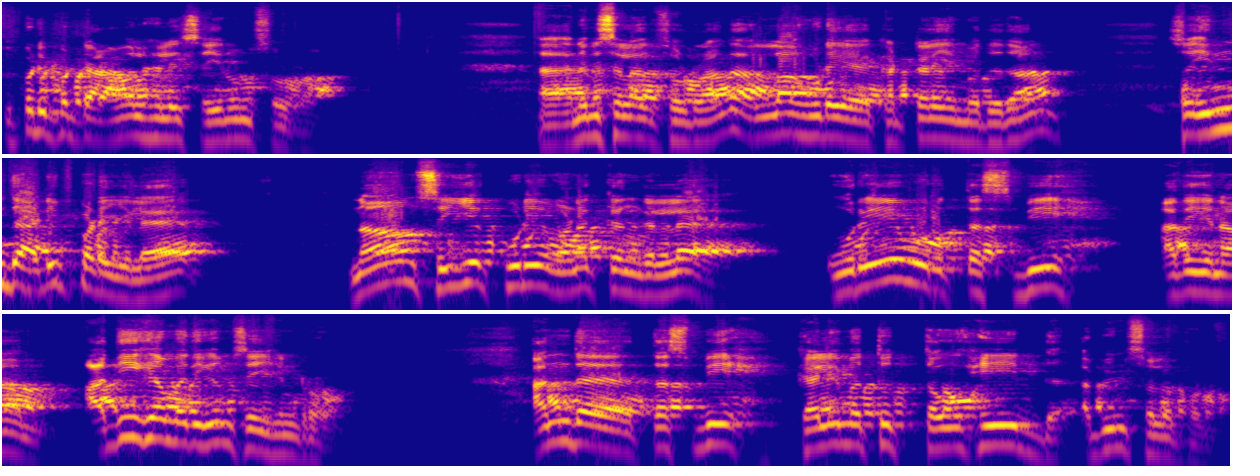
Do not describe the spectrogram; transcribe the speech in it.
இப்படிப்பட்ட அமல்களை செய்யணும்னு சொல்கிறான் அஹ் சொல்கிறாங்க அல்லாஹுடைய அல்லாஹ்வுடைய கட்டளையும் அதுதான். ஸோ இந்த அடிப்படையில் நாம் செய்யக்கூடிய வணக்கங்களில் ஒரே ஒரு தஸ்பீஹ் அதை நாம் அதிகம் அதிகம் செய்கின்றோம். அந்த தஸ்பீஹ் கலிமத்து தௌஹீத் அப்படின்னு சொல்லப்படும்.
